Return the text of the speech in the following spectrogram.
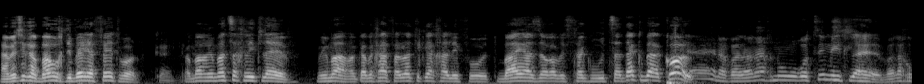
האמת שגם ברוך דיבר יפה אתמול. כן. אמר, ממה צריך להתלהב? ממה? מכבי חיפה לא תיקח אליפות, מה יעזור המשחק? והוא צדק בהכל. כן, אבל אנחנו רוצים להתלהב. אנחנו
